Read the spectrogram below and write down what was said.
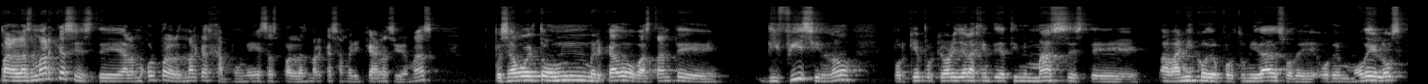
Para las marcas, este, a lo mejor para las marcas japonesas, para las marcas americanas y demás, pues se ha vuelto un mercado bastante difícil, ¿no? ¿Por qué? Porque ahora ya la gente ya tiene más este abanico de oportunidades o de, modelos.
